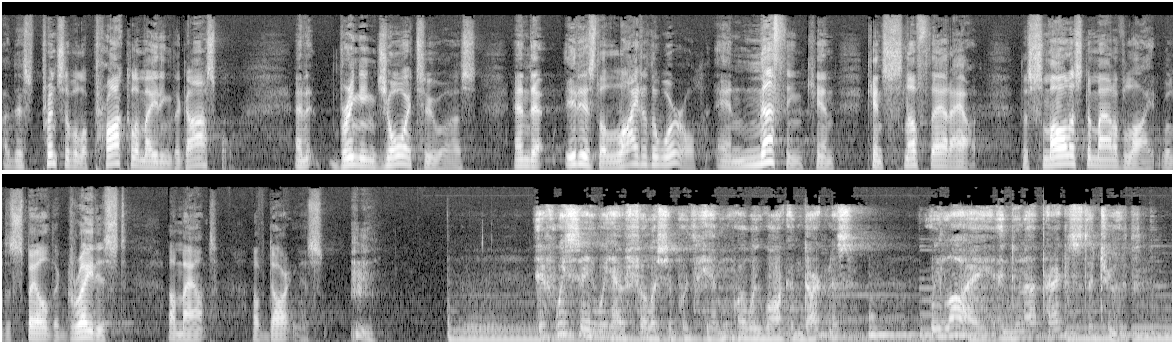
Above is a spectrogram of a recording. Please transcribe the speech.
this principle of proclamating the gospel and bringing joy to us, and that it is the light of the world, and nothing can, can snuff that out. The smallest amount of light will dispel the greatest amount of darkness. if we say we have fellowship with him while we walk in darkness, we lie and do not practice the truth.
